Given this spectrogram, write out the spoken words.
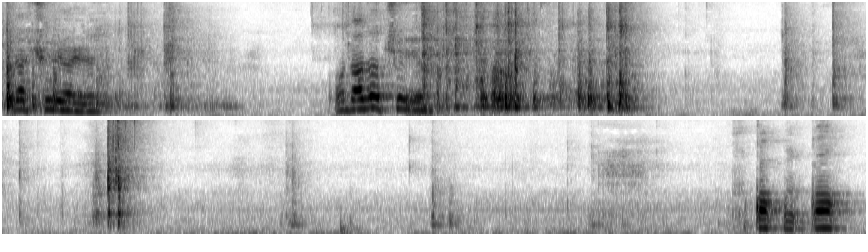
나 주유할래. 어, 나도 주유. 꿀꺽꿀꺽,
